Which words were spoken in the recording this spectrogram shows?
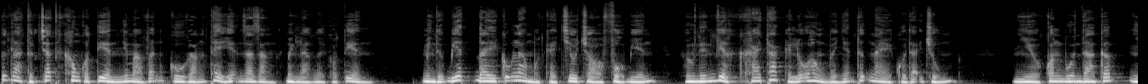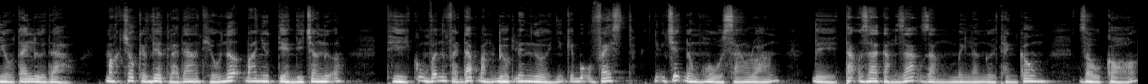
tức là thực chất không có tiền nhưng mà vẫn cố gắng thể hiện ra rằng mình là người có tiền. Mình được biết đây cũng là một cái chiêu trò phổ biến hướng đến việc khai thác cái lỗ hổng về nhận thức này của đại chúng. Nhiều con buôn đa cấp, nhiều tay lừa đảo, mặc cho cái việc là đang thiếu nợ bao nhiêu tiền đi chăng nữa, thì cũng vẫn phải đắp bằng được lên người những cái bộ vest, những chiếc đồng hồ sáng loáng để tạo ra cảm giác rằng mình là người thành công, giàu có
